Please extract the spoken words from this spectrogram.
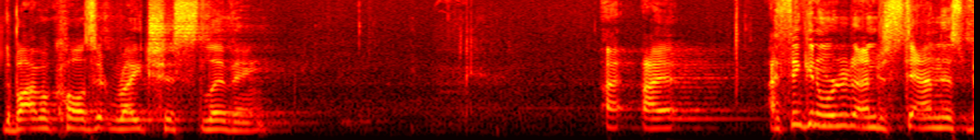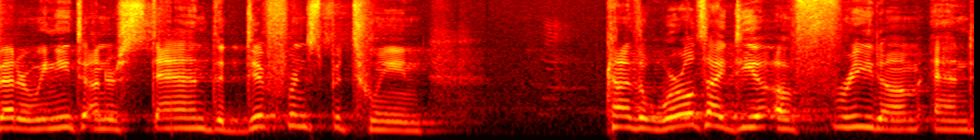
The Bible calls it righteous living. I, I, I think in order to understand this better, we need to understand the difference between kind of the world's idea of freedom and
